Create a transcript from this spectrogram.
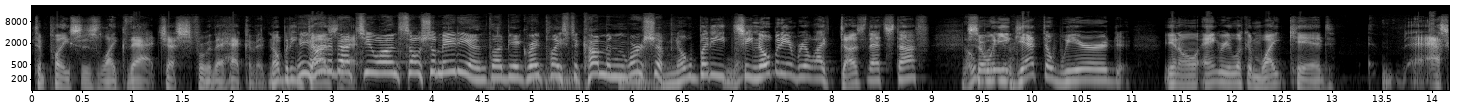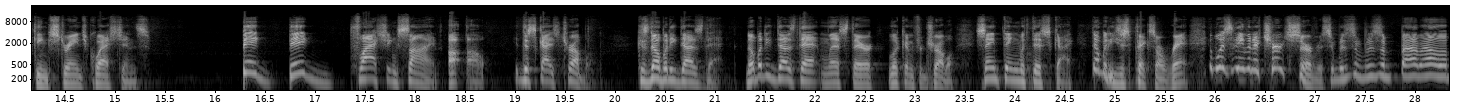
to places like that just for the heck of it. Nobody He heard about that. you on social media and thought it'd be a great place to come and worship. Nobody see nobody in real life does that stuff. So when you get the weird, you know, angry looking white kid asking strange questions, big big flashing sign. Uh oh, this guy's trouble. Because nobody does that. Nobody does that unless they're looking for trouble. Same thing with this guy. Nobody just picks a ran. It wasn't even a church service. It was it was a, a, a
